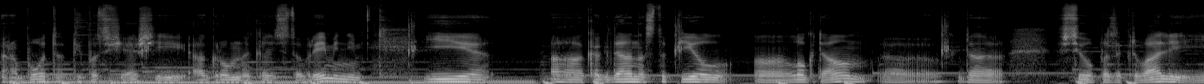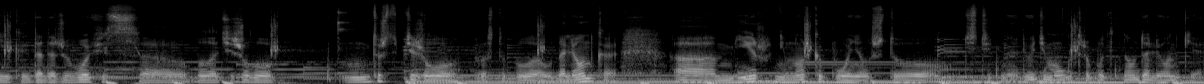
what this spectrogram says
работа, ты посвящаешь ей огромное количество времени. И а, когда наступил а, локдаун, а, когда все позакрывали, и когда даже в офис а, было тяжело не то, что тяжело, просто была удаленка, а мир немножко понял, что действительно люди могут работать на удаленке,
